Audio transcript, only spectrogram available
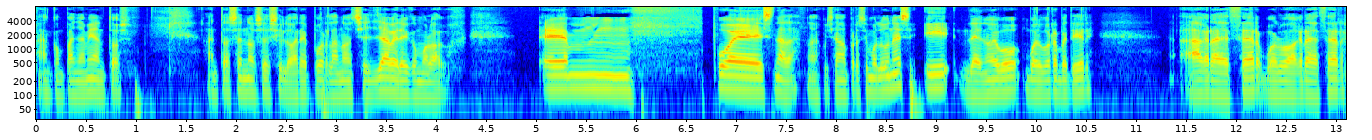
acompañamientos. Entonces no sé si lo haré por la noche, ya veré cómo lo hago. Eh, pues nada, nos escuchamos el próximo lunes y de nuevo vuelvo a repetir, agradecer, vuelvo a agradecer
